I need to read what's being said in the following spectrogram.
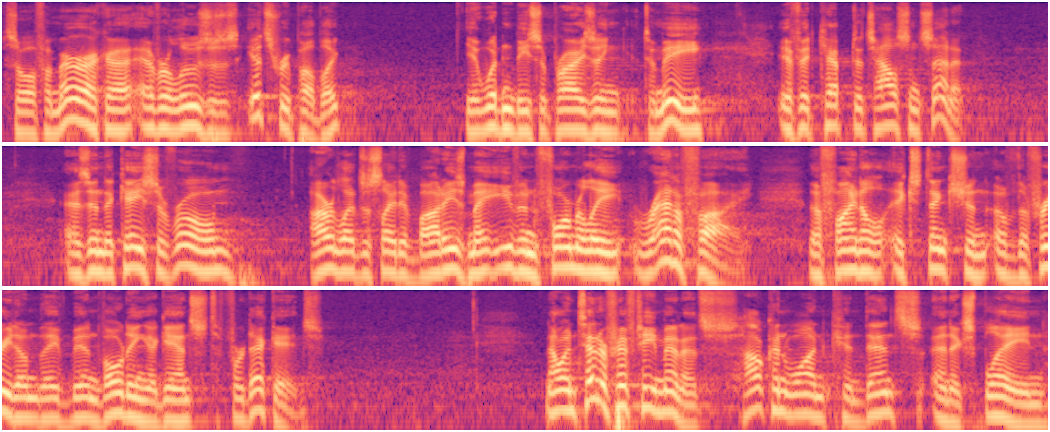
So if America ever loses its republic, it wouldn't be surprising to me if it kept its House and Senate. As in the case of Rome, our legislative bodies may even formally ratify the final extinction of the freedom they've been voting against for decades. Now, in 10 or 15 minutes, how can one condense and explain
